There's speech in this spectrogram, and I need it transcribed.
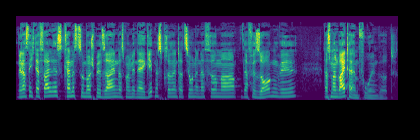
Wenn das nicht der Fall ist, kann es zum Beispiel sein, dass man mit einer Ergebnispräsentation in der Firma dafür sorgen will, dass man weiterempfohlen wird.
